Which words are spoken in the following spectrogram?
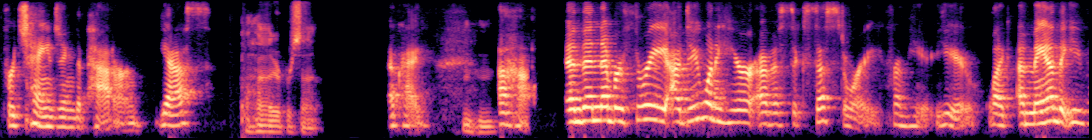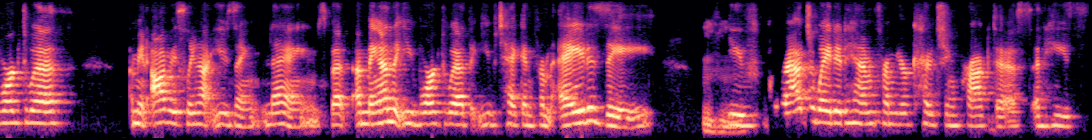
for changing the pattern. Yes? 100%. Okay. Mm-hmm. Uh huh. And then number three, I do want to hear of a success story from you, you, like a man that you've worked with I mean, obviously not using names, but a man that you've worked with that you've taken from A to Z. Mm-hmm. You've graduated him from your coaching practice, and he's,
